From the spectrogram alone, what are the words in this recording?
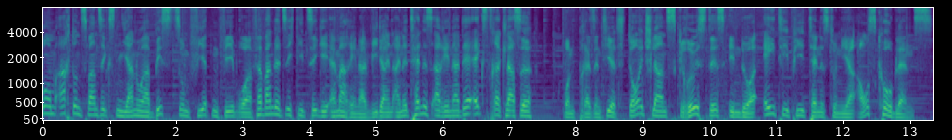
Vom 28. Januar bis zum 4. Februar verwandelt sich die CGM Arena wieder in eine Tennisarena der Extraklasse und präsentiert Deutschlands größtes Indoor-ATP-Tennisturnier aus Koblenz.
